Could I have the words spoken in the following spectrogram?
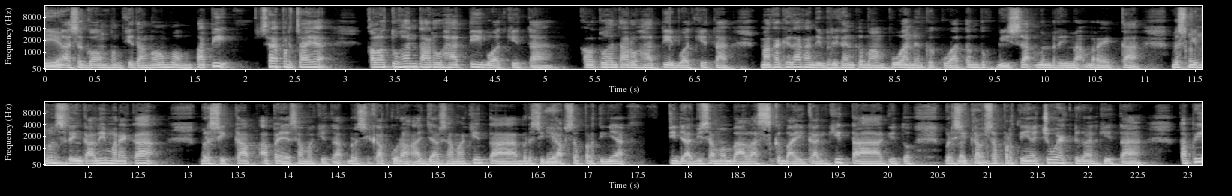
iya. nggak segampang kita ngomong tapi saya percaya kalau Tuhan taruh hati buat kita kalau Tuhan taruh hati buat kita, maka kita akan diberikan kemampuan dan kekuatan untuk bisa menerima mereka. Meskipun uh-huh. sering kali mereka bersikap apa ya sama kita, bersikap kurang ajar sama kita, bersikap yeah. sepertinya tidak bisa membalas kebaikan kita gitu, bersikap Betul. sepertinya cuek dengan kita. Tapi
